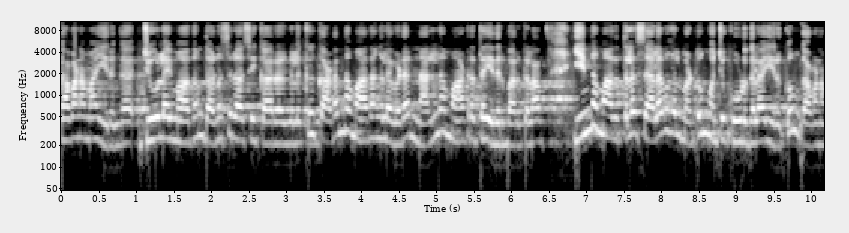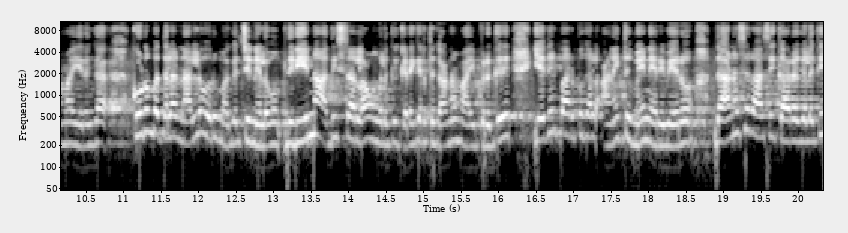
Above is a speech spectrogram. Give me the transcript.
கவனமாக இருங்க. ஜூலை மாதம் தனுசு ராசிக்காரர்களுக்கு கடந்த மாதங்களை விட நல்ல மாற்றத்தை எதிர்பார்க்கலாம். இந்த மாதத்தில் செலவுகள் மட்டும் கொஞ்சம் கூடுதலாக இருக்கும். கவனமாக இருங்க. குடும்பத்தில் நல்ல ஒரு மகிழ்ச்சி மகிழ்ச்சி நிலவும். திடீர்னு அதிர்ஷ்டம்லாம் உங்களுக்கு கிடைக்கிறதுக்கான வாய்ப்பு இருக்குது எதிர்பார்ப்புகள் அனைத்துமே நிறைவேறும். தனுசு ராசிக்காரர்களுக்கு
